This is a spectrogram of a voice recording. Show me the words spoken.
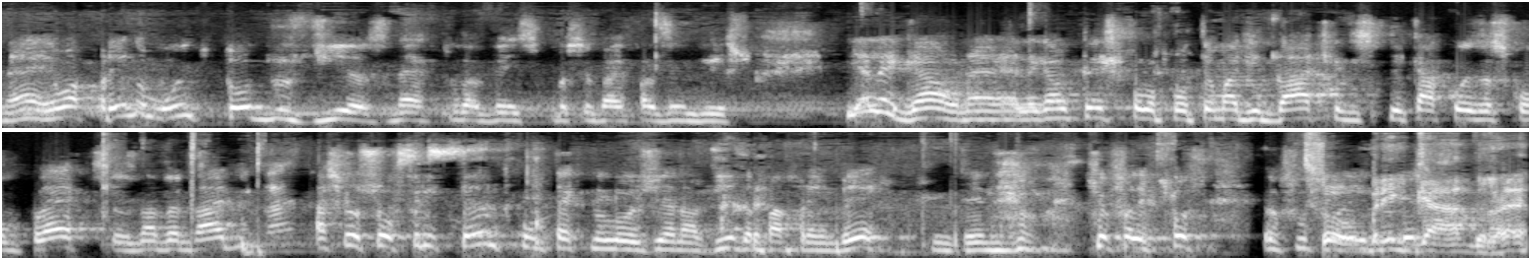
né? Eu aprendo muito todos os dias, né? Toda vez que você vai fazendo isso. E é legal, né? É legal que você falou, pô, tem uma didática de explicar coisas complexas. Na verdade, acho que eu sofri tanto com tecnologia na vida para aprender, entendeu? Que eu falei, pô, eu fui, Sou obrigado, né?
